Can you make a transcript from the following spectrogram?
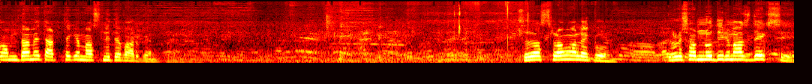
কম দামে তার থেকে মাছ নিতে পারবেন। চাচা আসসালামু আলাইকুম। এগুলো সব নদীর মাছ দেখছি।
